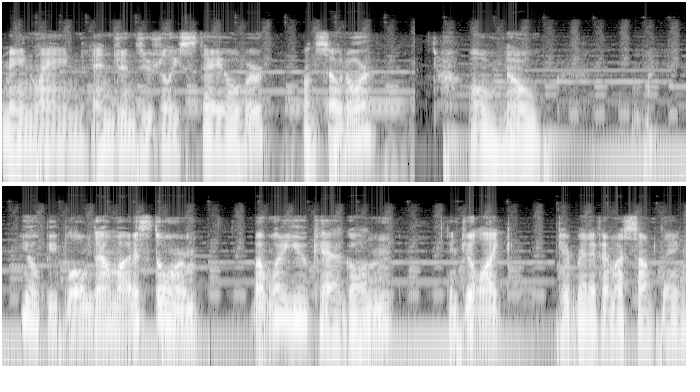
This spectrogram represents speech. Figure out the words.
mainland engines usually stay over on Sodor? Oh no. He'll be blown down by the storm. But what do you care, Gordon? Think you'll, like, get rid of him or something?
